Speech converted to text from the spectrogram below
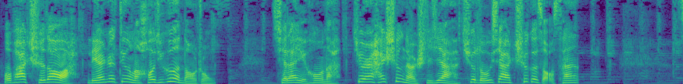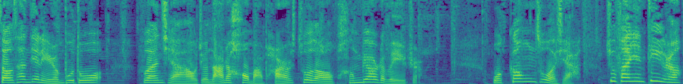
我怕迟到啊，连着定了好几个闹钟。起来以后呢，居然还剩点时间啊，去楼下吃个早餐。早餐店里人不多，付完钱啊，我就拿着号码牌坐到了旁边的位置。我刚坐下，就发现地上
